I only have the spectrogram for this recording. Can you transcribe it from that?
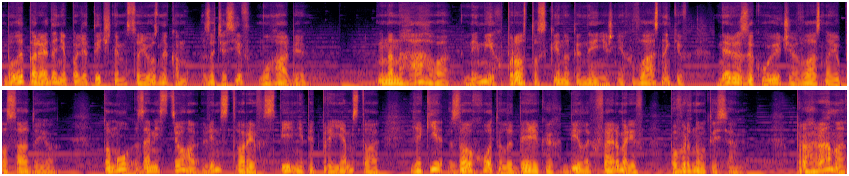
були передані політичним союзникам за часів Мугабі. Мнангагва не міг просто скинути нинішніх власників, не ризикуючи власною посадою. Тому замість цього він створив спільні підприємства, які заохотили деяких білих фермерів повернутися. Програма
